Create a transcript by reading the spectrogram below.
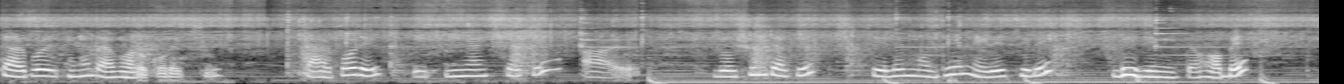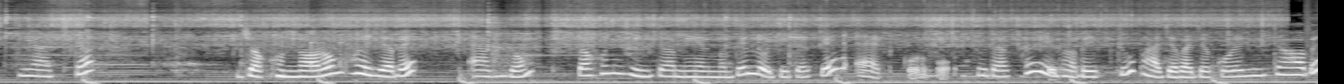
তারপর এখানে ব্যবহার করেছি। তারপরে এই পেঁয়াজটাকে আর রসুনটাকে তেলের মধ্যে নেড়ে চেড়ে ভেজে নিতে হবে। পেঁয়াজটা যখন নরম হয়ে যাবে, একদম, তখনই কিন্তু আমি এর মধ্যে লতিটাকে অ্যাড করব। তো দেখো এভাবে একটু ভাজা ভাজা করে নিতে হবে।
